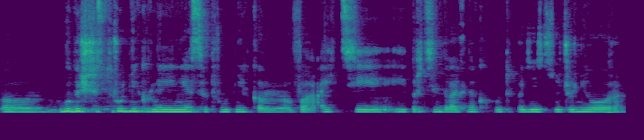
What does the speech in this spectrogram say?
будучи сотрудником или не сотрудником в IT и претендовать на какую-то позицию джуниора.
